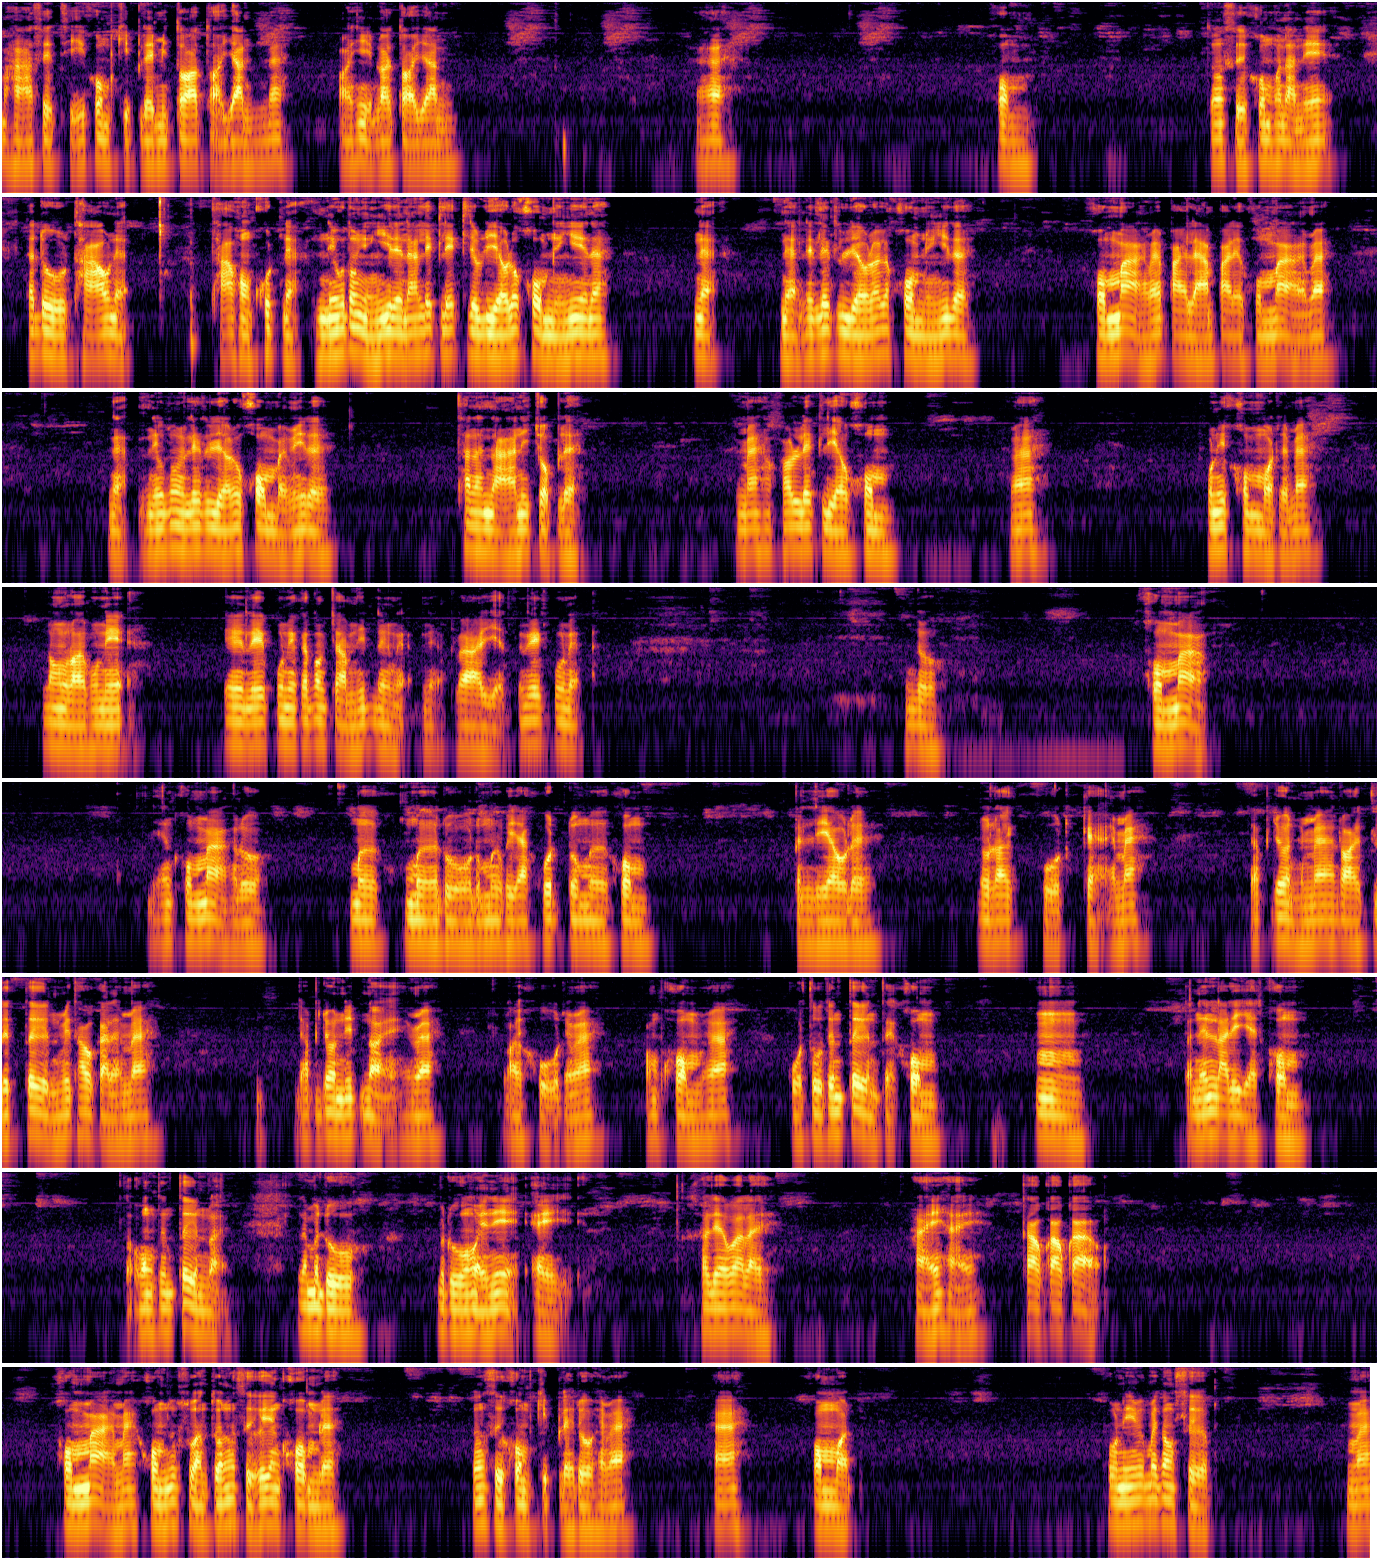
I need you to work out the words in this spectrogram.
มหาเศรษฐีคมกิบเลยมีต่อต่อยันนะหอหีบรอยต่อยันอ่าคมตัวหนังสือคมขนาดนี้ แล้วดูเท้าเนี่ย เท้าของคุดเนี่ย นิ้วต้องอย่างนี้เลยนะ เล็กๆเรียวๆแล้วคมอย่างนี้นะ เนี่ยเนี่ยเล็กๆเรียวๆแล้วแล้วคมอย่างนี้เลย คมมากเห็นไหมปลายแหลมปลายเลยคมมากเห็นไหมเนี่ยนิ้วต้องเล็กๆเรียวแล้วคมแบบนี้เลย ถ้าหนาๆนี่จบเลยเห็นไหมเขาเล็กเรียวคมเห็นไหมพวกนี้คมหมดเห็นไหมร่องรอยพวกนี้ เล็กๆพวกนี้ก็ต้องจำนิดนึงเนี่ยเนี่ยรายละเอียดเล็กพวกเนี้ยดูคมมากเหรียญคมมากดูมือมือดูดูมือพญาครุดดูมือคม เป็นเรียวเลย ดูรอยขูดแกะเห็นไหมยับย่นเห็นไหมรอยลึกตื้นไม่เท่ากันเห็นไหมยับย่นนิดหน่อยเห็นไหม รอยขูดเห็นไหมคมคมๆเห็นไหมขูดตูตื้นๆแต่คม อืมแต่เน้นรายละเอียดคมแต่องค์ตื้นๆหน่อย แล้วมาดูมาดูไอ้นี่ไอ้เขาเรียกว่าอะไร หายหายเก้าเก้าเก้าคมมากเห็นไหมคมทุกส่วนตัวหนังสือก็ยังคมเลย หนังสือคมกริบเลยดูเห็นไหมฮะ คมหมด พวกนี้ไม่ต้องเสิร์ฟนไหมา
